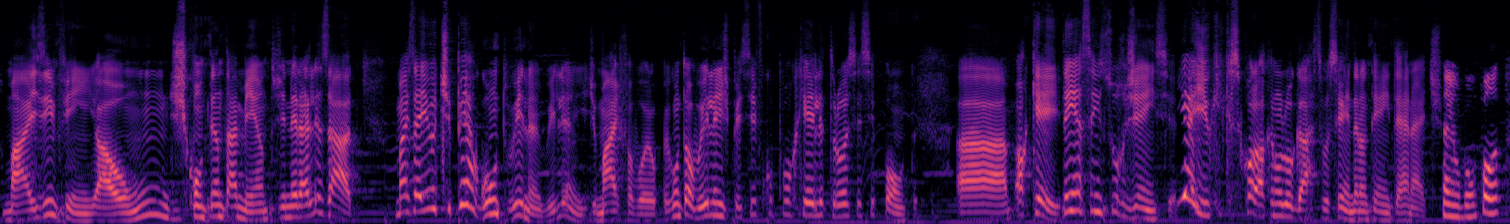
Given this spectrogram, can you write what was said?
mas enfim, a um descontentamento generalizado. Mas aí eu te pergunto, William, William, demais, por favor, eu pergunto ao William em específico porque ele trouxe esse ponto. Ah, ok, tem essa insurgência. E aí, o que, que se coloca no lugar se você ainda não tem a internet? Tem um bom ponto.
